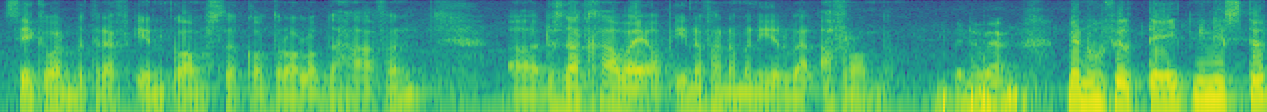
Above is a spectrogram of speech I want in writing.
zeker wat betreft inkomsten, controle op de haven. Uh, dus dat gaan wij op een of andere manier wel afronden. Binnen, binnen hoeveel tijd, minister?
